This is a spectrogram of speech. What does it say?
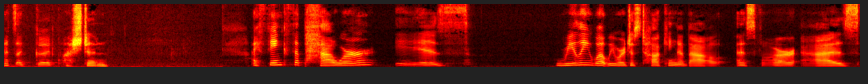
That's a good question. I think the power is really what we were just talking about as far as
